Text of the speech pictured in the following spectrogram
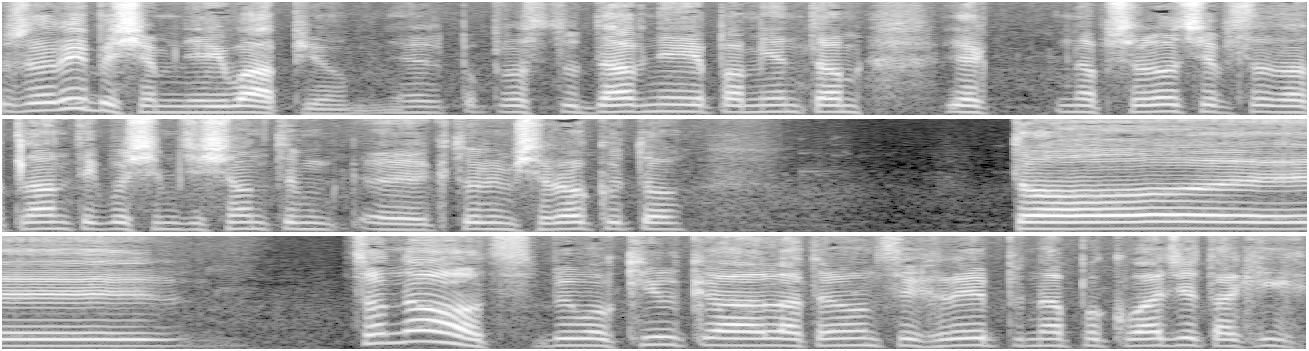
że ryby się mniej łapią. Nie? Po prostu dawniej, ja pamiętam, jak na przelocie przez Atlantyk w 80 e, którymś roku, to, to e, co noc było kilka latających ryb na pokładzie takich e,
